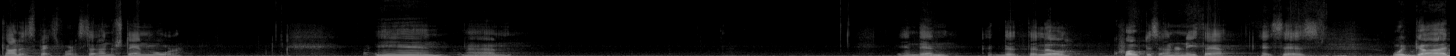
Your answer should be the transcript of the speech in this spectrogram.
God expects for us to understand more. And um, and then the, the little quote that's underneath that it says, "Would God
